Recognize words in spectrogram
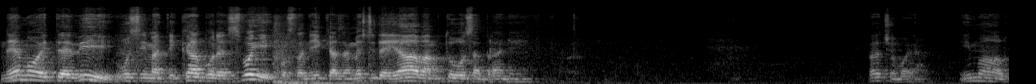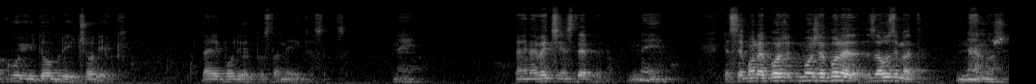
Nemojte vi uzimati kabure svojih poslanika za mešćide, ja vam to zabranjujem. Braćo moja, ima li koji dobri čovjek da je bolji od poslanika srca? Nema. Da je na većim stepenu? Nema. Da se može, može bolje zauzimati? Ne može.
